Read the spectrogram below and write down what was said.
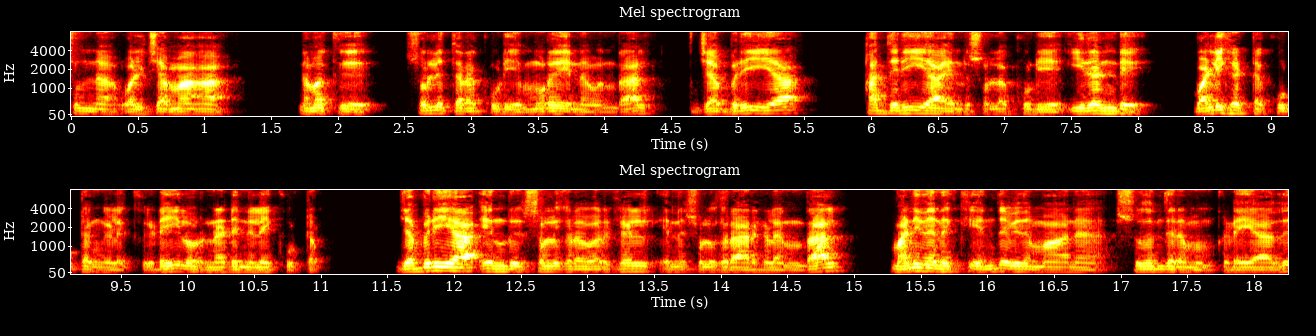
சுன்னா வல் ஜமா நமக்கு சொல்லித்தரக்கூடிய முறை என்னவென்றால் ஜப்ரியா கதிரியா என்று சொல்லக்கூடிய இரண்டு வழிகட்ட கூட்டங்களுக்கு இடையில் ஒரு நடுநிலை கூட்டம். ஜப்ரியா என்று சொல்லுகிறவர்கள் என்ன சொல்கிறார்கள் என்றால் மனிதனுக்கு எந்த விதமான சுதந்திரமும் கிடையாது.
